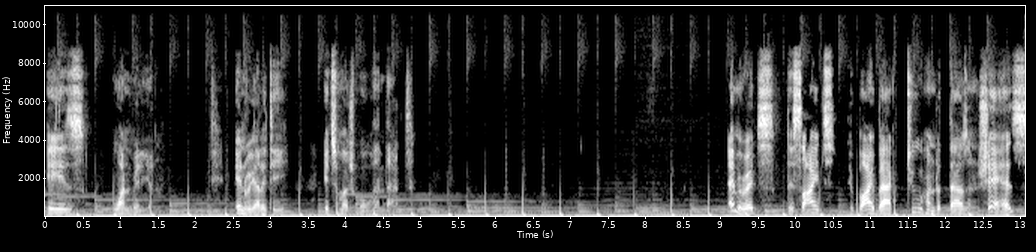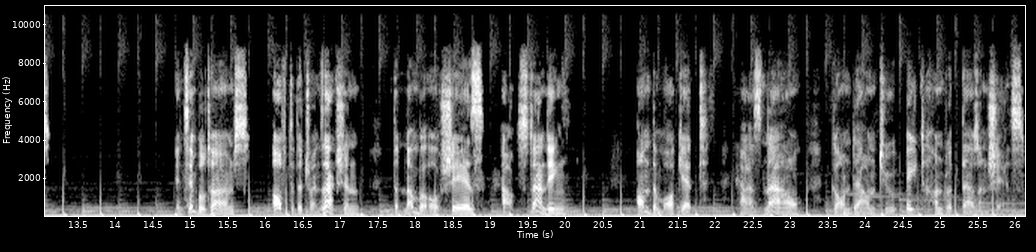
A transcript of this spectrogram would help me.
is 1 million. In reality, it's much more than that. Emirates decides to buy back 200,000 shares. In simple terms, after the transaction, the number of shares outstanding on the market has now gone down to 800,000 shares.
